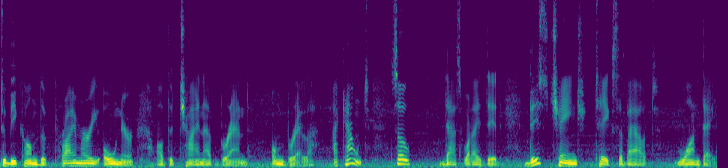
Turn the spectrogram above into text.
to become the primary owner of the China brand umbrella account. So that's what I did. This change takes about one day.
